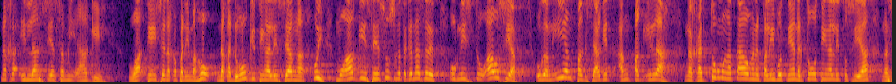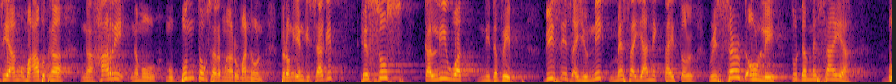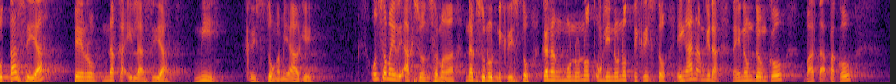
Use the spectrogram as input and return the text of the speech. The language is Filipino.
nakaila siya sa miagi Wa tingay siya nakapanimaho, nakadungog yung tingali siya nga, uy, muagi si Jesus nga taga Nazareth, ug nistuaw siya, ug ang iyang pagsagit ang pagila, nga kadtong mga tao nga nagpalibot niya, nagtuo tingali to siya, nga siya ang umaabot nga, nga hari, nga mu, mubuntog sa mga Romanhon. Pero ang iyang gisagit, Jesus kaliwat ni David. This is a unique messianic title reserved only to the Messiah. Buta siya, pero nakaila siya ni Kristo nga miagi. Unsa may reaction sa mga nagsunod ni Kristo kanang mununot ug ninunot ni Kristo. Ingana mo gina, nahinomdom ko, bata pa ko,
